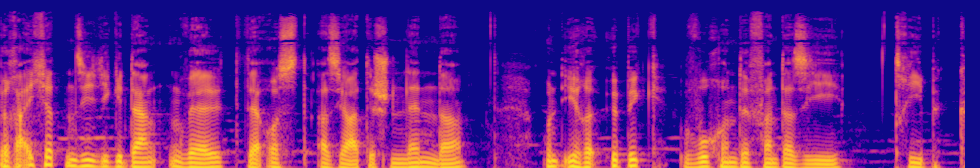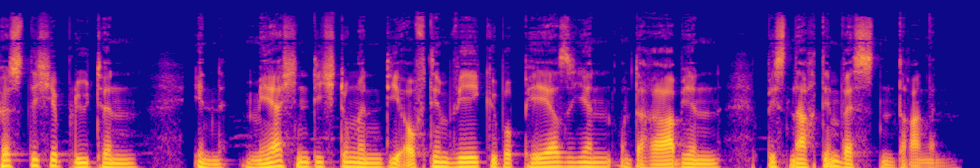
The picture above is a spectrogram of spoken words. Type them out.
bereicherten sie die Gedankenwelt der ostasiatischen Länder und ihre üppig wuchernde Fantasie trieb köstliche Blüten in Märchendichtungen, die auf dem Weg über Persien und Arabien bis nach dem Westen drangen.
